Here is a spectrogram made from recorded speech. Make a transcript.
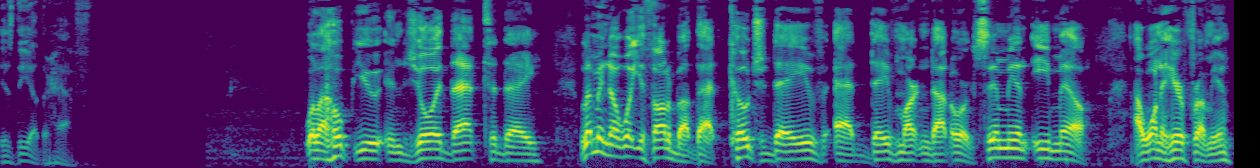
is the other half. Well, I hope you enjoyed that today. Let me know what you thought about that. Coach Dave at davemartin.org. Send me an email. I want to hear from you.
